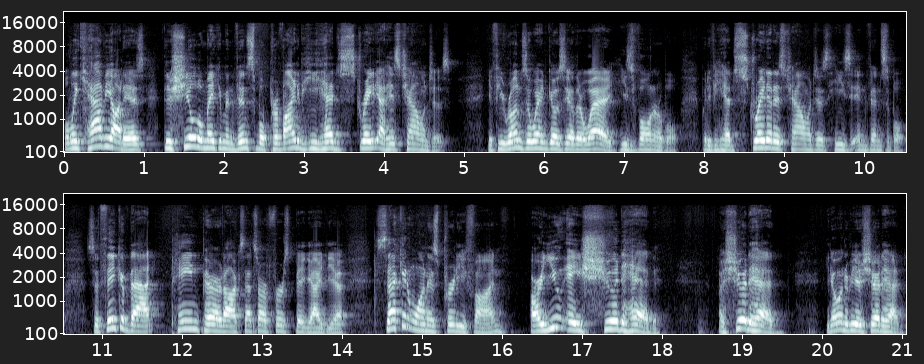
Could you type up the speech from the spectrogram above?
Only caveat is, the shield will make him invincible provided he heads straight at his challenges. If he runs away and goes the other way, he's vulnerable. But if he heads straight at his challenges, he's invincible. So think of that pain paradox. That's our first big idea. Second one is pretty fun. Are you a should head? A should head. You don't want to be a should head.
